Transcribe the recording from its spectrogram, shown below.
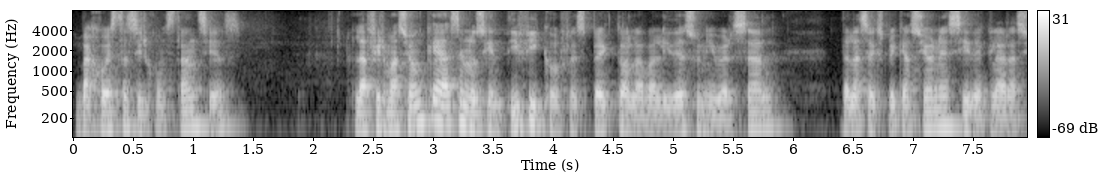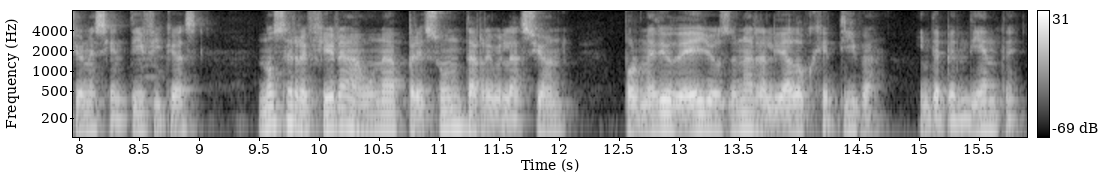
Bajo estas circunstancias, la afirmación que hacen los científicos respecto a la validez universal de las explicaciones y declaraciones científicas no se refiere a una presunta revelación por medio de ellos de una realidad objetiva, independiente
